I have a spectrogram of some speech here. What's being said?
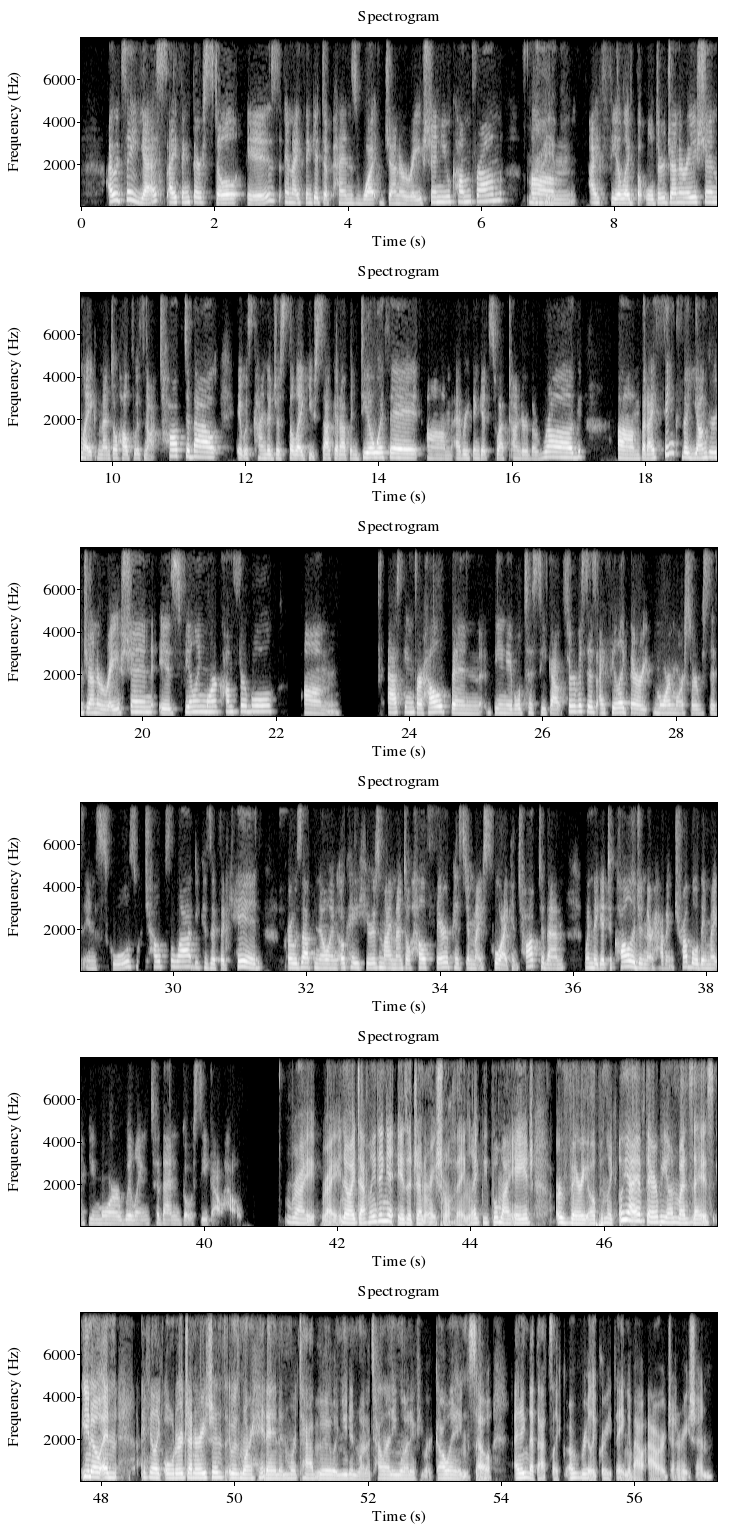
I would say yes, I think there still is. And I think it depends what generation you come from. Right. Um, I feel like the older generation, like mental health was not talked about. It was kind of just the like, you suck it up and deal with it. Um, everything gets swept under the rug. Um, but I think the younger generation is feeling more comfortable um, asking for help and being able to seek out services. I feel like there are more and more services in schools, which helps a lot because if a kid grows up knowing, okay, here's my mental health therapist in my school, I can talk to them. When they get to college and they're having trouble, they might be more willing to then go seek out help. Right, right. No, I definitely think it is a generational thing. Like people my age are very open, like, oh yeah, I have therapy on Wednesdays, you know, and I feel like older generations, it was more hidden and more taboo, and you didn't want to tell anyone if you were going. So I think that that's like a really great thing about our generation.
